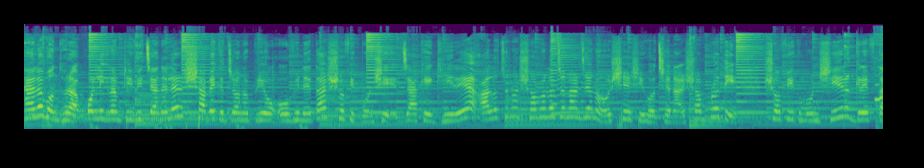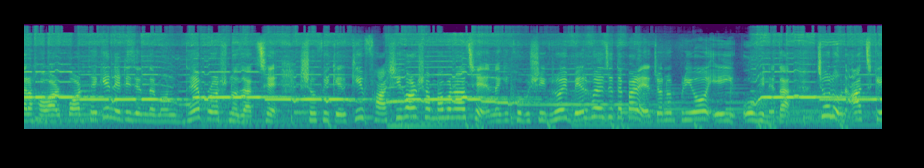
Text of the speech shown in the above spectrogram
হ্যালো বন্ধুরা, পল্লিগ্রাম টিভি চ্যানেলের সাবেক জনপ্রিয় অভিনেতা শফিক মুন্সি যাকে ঘিরে আলোচনা সমালোচনার যেন শেষই হচ্ছে না। সম্প্রতি শফিক মুন্সির গ্রেফতার হওয়ার পর থেকে নেটিজেনদের মধ্যে প্রশ্ন জাগছে। শফিকের কি ফাঁসি হওয়ার সম্ভাবনা আছে? নাকি খুব শীঘ্রই বের হয়ে যেতে পারে জনপ্রিয় এই অভিনেতা? চলুন আজকে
